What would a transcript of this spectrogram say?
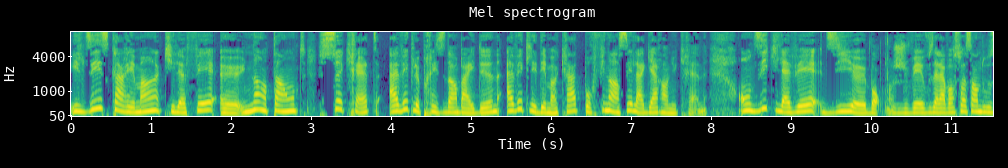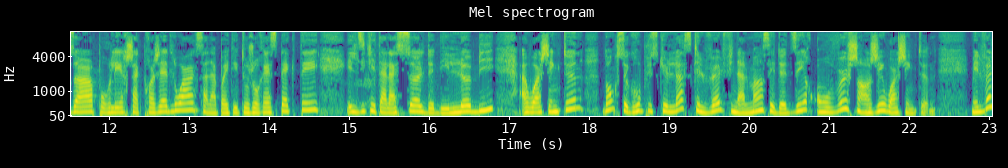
Ils disent carrément qu'il a fait euh, une entente secrète avec le président Biden, avec les démocrates pour financer la guerre en Ukraine. On dit qu'il avait dit, euh, bon, je vais, vous allez avoir 72 heures pour lire chaque projet de loi, ça n'a pas été toujours respecté. Il dit qu'il est à la solde des lobbies à Washington. Donc, ce groupuscule-là, ce qu'ils veulent finalement, c'est de dire, on veut changer Washington. Mais ils veulent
